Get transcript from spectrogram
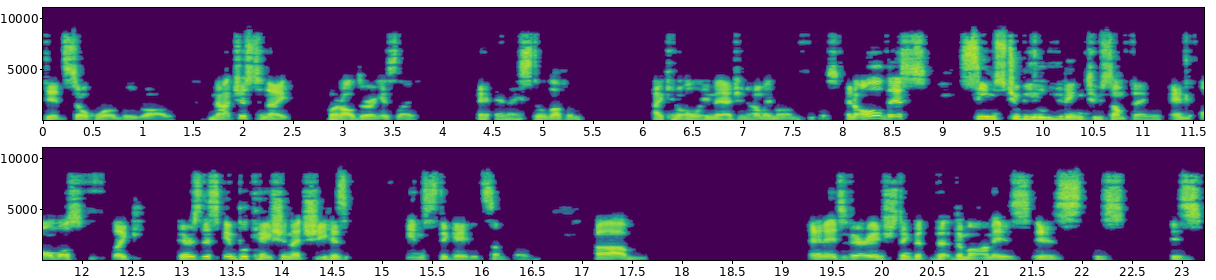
did so horribly wrong, not just tonight, but all during his life. And, and I still love him. I can only imagine how my mom feels. And all this seems to be leading to something, and almost like there's this implication that she has instigated something. Um, and it's very interesting that the, the mom is is is is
